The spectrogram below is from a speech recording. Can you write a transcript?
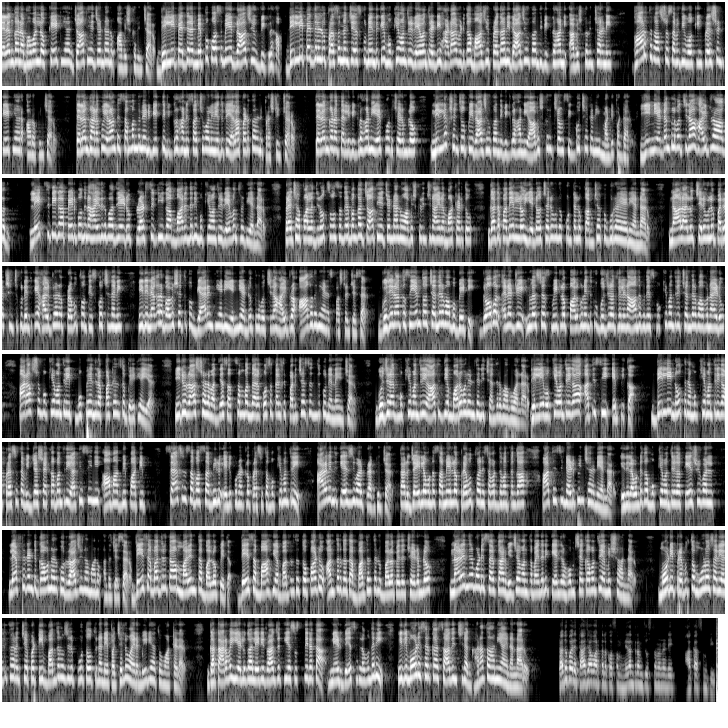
తెలంగాణ భవన్లో కేటీఆర్ జాతీయ జెండాను ఆవిష్కరించారు. ఢిల్లీ పెద్దల మెప్పు కోసమే రాజీవ్ విగ్రహం. ఢిల్లీ పెద్దలను ప్రసన్నం చేసుకునేందుకే ముఖ్యమంత్రి రేవంత్ రెడ్డి హడావిడిగా మాజీ ప్రధాని రాజీవ్ గాంధీ విగ్రహాన్ని ఆవిష్కరించారని భారత రాష్ట్ర సమితి వర్కింగ్ ప్రెసిడెంట్ కేటీఆర్ ఆరోపించారు. తెలంగాణకు ఎలాంటి సంబంధం లేని వ్యక్తి విగ్రహాన్ని సచివాలయం ఎదుట ఎలా పెడతారని ప్రశ్నించారు. తెలంగాణ తల్లి విగ్రహాన్ని ఏర్పాటు చేయడంలో నిర్లక్ష్యం చూపి రాజీవ్ గాంధీ విగ్రహాన్ని ఆవిష్కరించడం సిగ్గుచేటని మండిపడ్డారు. ఎన్ని అడ్డంకులు వచ్చినా హైడ్రా ఆగదు. లేక్ సిటీగా పేరు పొందిన హైదరాబాద్ నేడు ఫ్లడ్ సిటీగా మారిందని ముఖ్యమంత్రి రేవంత్ రెడ్డి అన్నారు. ప్రజాపాలన దినోత్సవం సందర్భంగా జాతీయ జెండాను ఆవిష్కరించిన ఆయన మాట్లాడుతూ గత పదేళ్ళలో ఎన్నో చెరువులు కుంటలు కబ్జాకు గురయ్యాయని అన్నారు. నాలాలు చెరువులు పరిరక్షించుకునేందుకే హైడ్రాను ప్రభుత్వం తీసుకొచ్చిందని ఇది నగర భవిష్యత్తుకు గ్యారంటీ అని ఎన్ని అడ్డంకులు వచ్చినా హైడ్రా ఆగదని ఆయన స్పష్టం చేశారు. గుజరాత్ సీఎంతో చంద్రబాబు భేటీ గ్లోబల్ ఎనర్జీ ఇన్వెస్టర్స్ మీట్లో పాల్గొనేందుకు గుజరాత్ వెళ్ళిన ఆంధ్రప్రదేశ్ ముఖ్యమంత్రి చంద్రబాబు నాయుడు ఆ రాష్ట్ర ముఖ్యమంత్రి భూపేంద్ర పటేల్తో భేటీ అయ్యారు. ఇరు రాష్ట్రాల మధ్య సత్సంబంధాల కోసం కలిసి పనిచేసేందుకు నిర్ణయించారు. గుజరాత్ ముఖ్యమంత్రి ఆతిథ్యం మరువలేనిదని చంద్రబాబు అన్నారు. ఢిల్లీ ముఖ్యమంత్రిగా అతిసి ఎంపిక. ఢిల్లీ నూతన ముఖ్యమంత్రిగా ప్రస్తుత విద్యాశాఖ మంత్రి అతిశీని ఆమ్ ఆద్మీ పార్టీ శాసనసభ సభ్యులు ఎన్నుకున్నట్లు ప్రస్తుత ముఖ్యమంత్రి అరవింద్ కేజ్రీవాల్ ప్రకటించారు. తాను జైల్లో ఉన్న సమయంలో ప్రభుత్వాన్ని సమర్థవంతంగా ఆతిసి నడిపించారని అన్నారు. ఇదిలా ఉండగా ముఖ్యమంత్రిగా కేజ్రీవాల్ లెఫ్టినెంట్ గవర్నర్కు రాజీనామాను అందజేశారు. దేశ భద్రత మరింత బలోపేతం. దేశ బాహ్య భద్రతతో పాటు అంతర్గత భద్రతను బలోపేతం చేయడంలో నరేంద్ర మోడీ సర్కార్ విజయవంతమైందని కేంద్ర హోంశాఖ మంత్రి అమిత్ షా అన్నారు. మోడీ ప్రభుత్వం మూడోసారి అధికారం చేపట్టి వంద రోజులు పూర్తవుతున్న నేపథ్యంలో ఆయన మీడియాతో మాట్లాడారు. గత అరవై ఏళ్ళుగా లేని రాజకీయ సుస్థిరత నేడు దేశంలో ఉందని ఇది మోడీ సర్కార్ సాధించిన ఘనత అని ఆయన అన్నారు. తదుపరి తాజా వార్తల కోసం నిరంతరం చూస్తున్నానండి ఆకాశం టీవీ.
